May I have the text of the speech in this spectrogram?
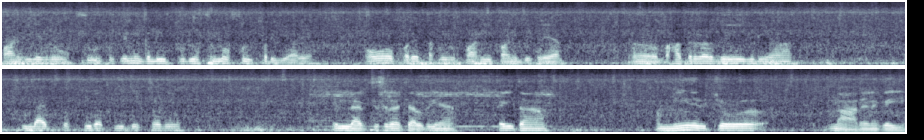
ਪਾਣੀ ਦੀ ਦੇਖ ਲਓ ਸੂਟ ਕਿੰਨੀ ਗਲੀ ਪੂਰੀ ਫੁੱਲੋ ਫੁੱਲ ਭਰੀ ਆ ਰਿਹਾ ਉਹ ਪਰੇ ਤੱਕ ਪਾਣੀ ਪਾਣੀ ਦਿਖ ਰਿਹਾ। ਬਹਾਦਰਗੜ੍ਹ ਦੇ ਜਿਹੜੀਆਂ ਲਾਈਵ ਤਸਵੀਰਾਂ ਤੁਸੀਂ ਦੇਖ ਸਕਦੇ ਹੋ। ਇਹ ਲਾਈਵ ਤਸਵੀਰਾਂ ਚੱਲ ਰਹੀਆਂ। ਕਈ ਤਾਂ ਮੀਂਹ ਦੇ ਵਿੱਚੋਂ ਨਹਾ ਰਹੇ ਨੇ, ਕਈ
